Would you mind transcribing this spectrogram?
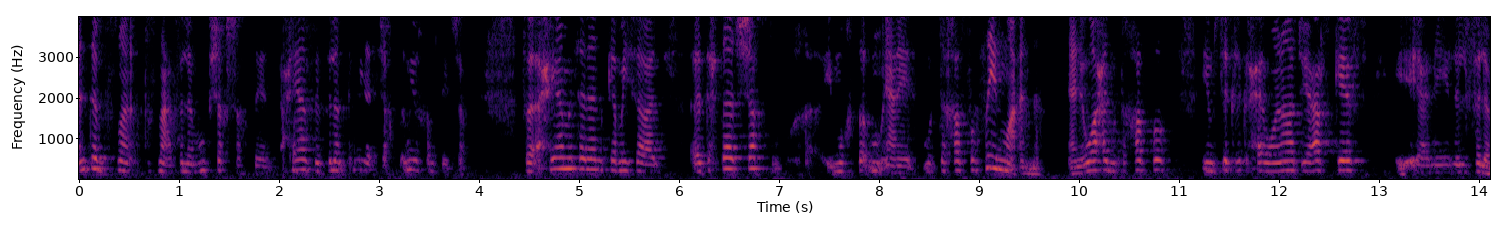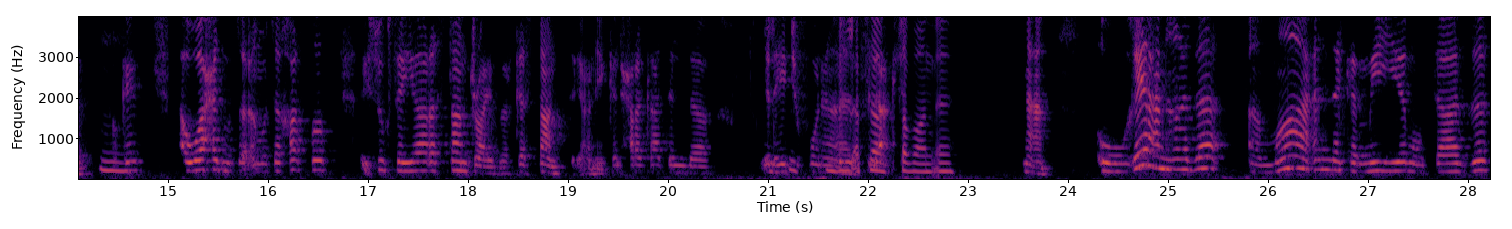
أنت بتصنع تصنع فيلم مو بشخص شخصين أحيانا في الفيلم 100 شخص 150 شخص. فأحيانا مثلا كمثال تحتاج شخص مخت... يعني متخصصين ما عندنا. يعني واحد متخصص يمسك لك الحيوانات ويعرف كيف يعني للفيلم مم. أوكي؟ أو واحد متخصص يسوق سيارة stunt driver ك stunt يعني كالحركات اللي هي تشوفونها بالأفلام طبعا إيه. نعم. وغير عن هذا ما عندنا كمية ممتازة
